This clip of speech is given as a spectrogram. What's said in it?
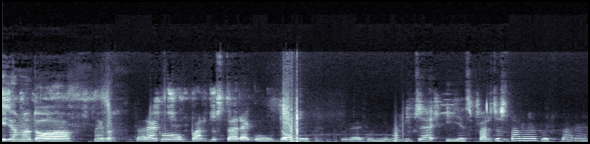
idziemy do mojego starego, bardzo starego domu, którego nienawidzę i jest bardzo stare, bo jest stare.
